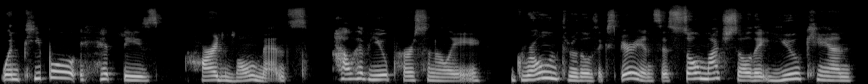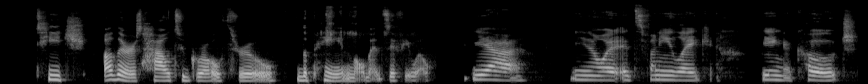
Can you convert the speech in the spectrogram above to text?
when people hit these hard moments, how have you personally grown through those experiences so much so that you can teach others how to grow through the pain moments, if you will? Yeah. You know, it's funny, like being a coach,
